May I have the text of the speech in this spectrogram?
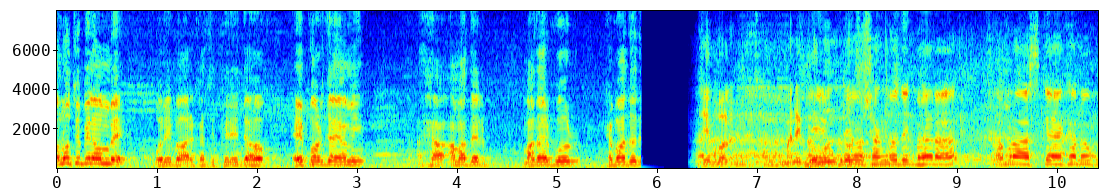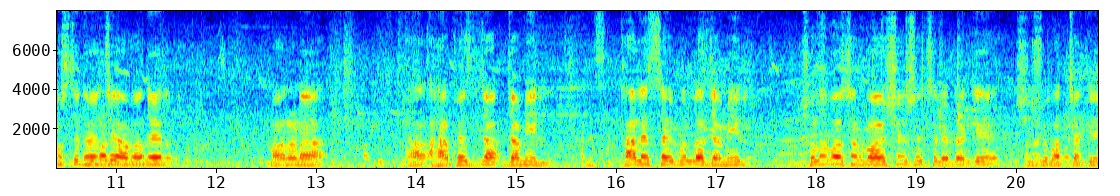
অনতিবিলম্বে পরিবারের কাছে ফিরে দেওয়া হোক। এ পর্যায়ে আমি আমাদের মাদারপুর হেফাজত জি বলেন। মানে প্রিয় সাংবাদিক ভাইরা আমরা আজকে এখানে উপস্থিত হয়েছে আমাদের মাওলানা হাফেজ জামিল খালেদ সাইফুল্লাহ জামিল। ষোলো বছর বয়সে সে ছেলেটাকে শিশু বাচ্চাকে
